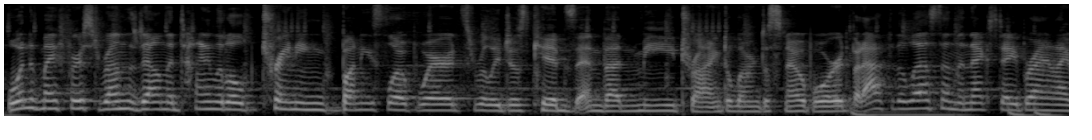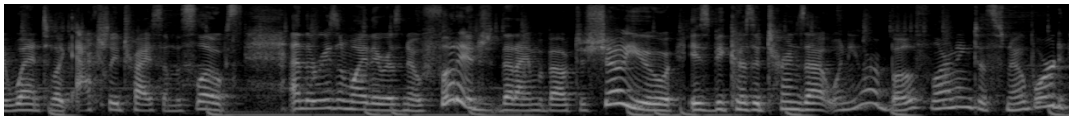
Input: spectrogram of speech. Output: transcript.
one of my first runs down the tiny little training bunny slope where it's really just kids and then me trying to learn to snowboard. But after the lesson, the next day, Brian and I went to like actually try some of the slopes. And the reason why there is no footage that I'm about to show you is because it turns out when you are both learning to snowboard,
